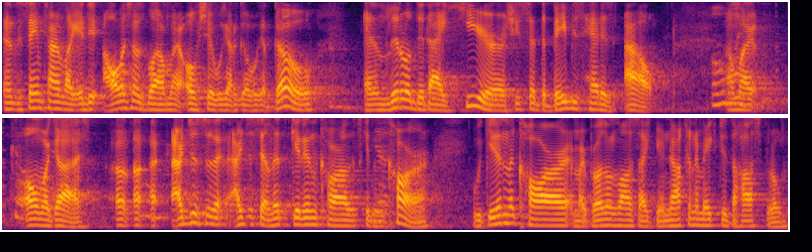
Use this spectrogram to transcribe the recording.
And at the same time, like, it did, all I saw was blood. I'm like, oh shit, we gotta go, we gotta go. Uh-huh. And little did I hear, she said the baby's head is out. I'm like, oh my gosh. Uh, I, I just I just said, let's get in the car, let's get in Yeah. the car. We get in the car, and my brother-in-law's like, you're not gonna make it to the hospital.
